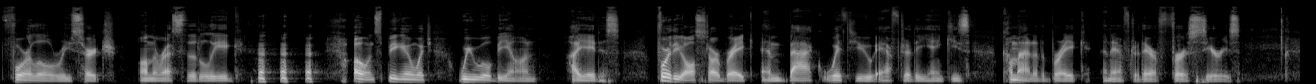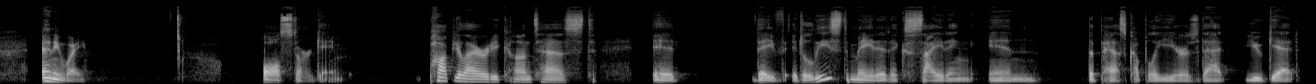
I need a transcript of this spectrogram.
for a little research on the rest of the league. oh, and speaking of which, we will be on hiatus for the All Star break and back with you after the Yankees come out of the break and after their first series. Anyway, All Star game. Popularity contest. It they've at least made it exciting in the past couple of years that you get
